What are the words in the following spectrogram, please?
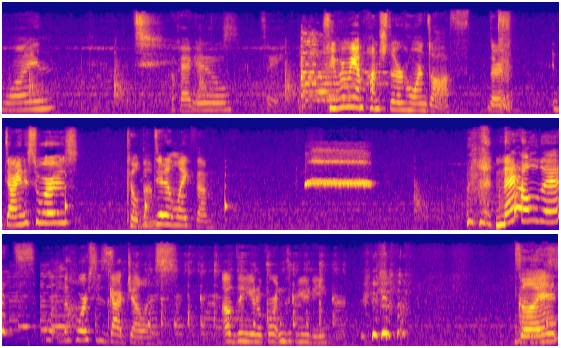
One, Okay. I got two, three. Superman punched their horns off. Their Dinosaurs killed them. didn't like them. Nailed it. The horses got jealous of the unicorn's beauty. Good.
